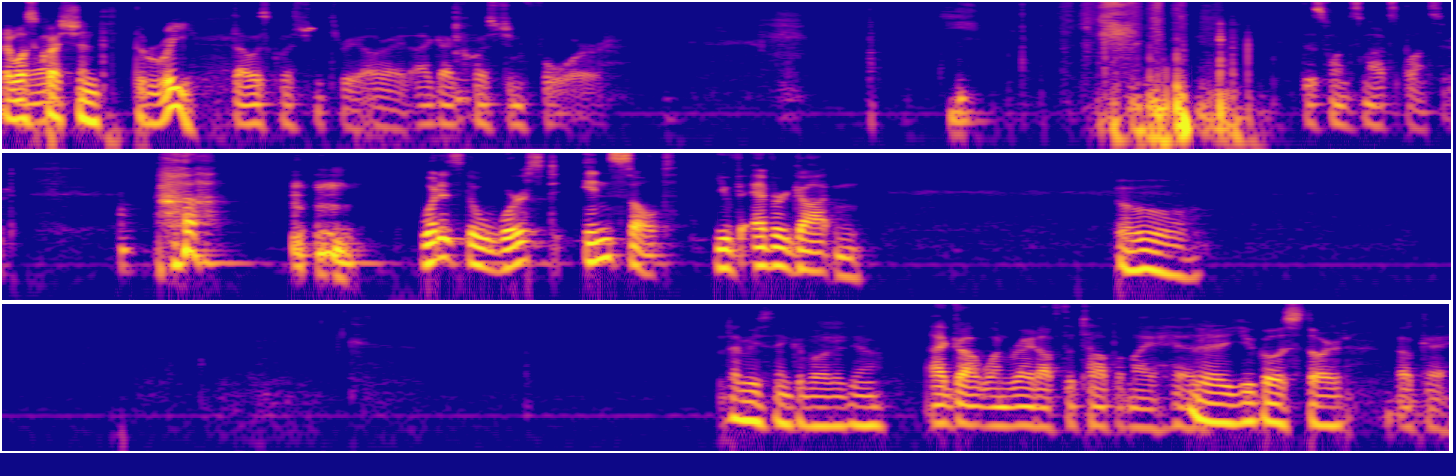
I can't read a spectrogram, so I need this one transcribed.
that was right. question three. That was question three. All right. I got question four. This one's not sponsored. what is the worst insult you've ever gotten? Oh. Let me think about it. Yeah, I got one right off the top of my head. uh, you go start. Okay.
